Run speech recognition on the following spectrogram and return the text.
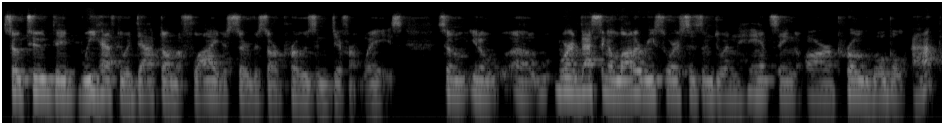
So too did we have to adapt on the fly to service our pros in different ways. So, you know, uh, we're investing a lot of resources into enhancing our pro mobile app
